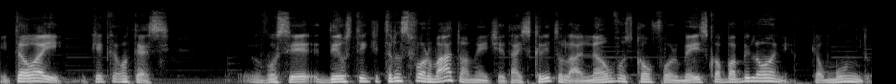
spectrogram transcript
Então aí, o que que acontece? Você, Deus tem que transformar a tua mente. Está escrito lá: não vos conformeis com a Babilônia, que é o mundo,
